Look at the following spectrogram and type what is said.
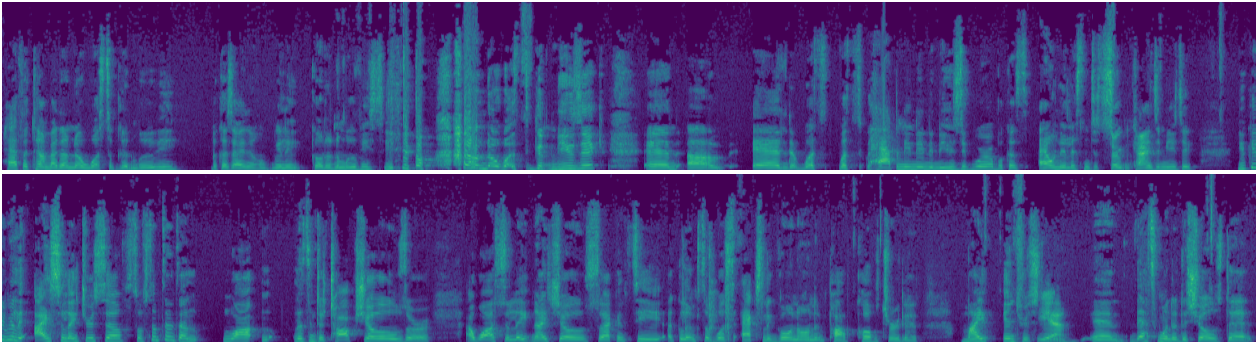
half the time I don't know what's a good movie because I don't really go to the movies. You know, I don't know what's good music and um, and what's what's happening in the music world because I only listen to certain kinds of music. You can really isolate yourself. So sometimes I listen to talk shows or I watch the late night shows so I can see a glimpse of what's actually going on in pop culture that might interest yeah. you. And that's one of the shows that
